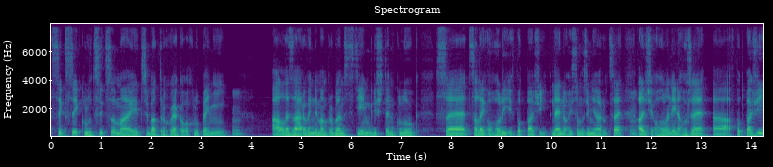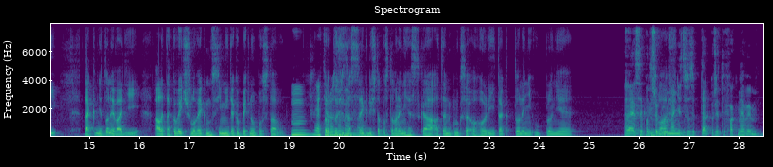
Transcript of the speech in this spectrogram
sexy kluci, co mají třeba trochu jako ochlupení, hmm. ale zároveň nemám problém s tím, když ten kluk se celý oholí i v podpaží. Ne nohy samozřejmě a ruce, hmm. ale když je oholený nahoře a v podpaží, tak mě to nevadí, ale takový člověk musí mít jako pěknou postavu. Hmm, já tě Protože rozumím, zase, no. když ta postava není hezká a ten kluk se oholí, tak to není úplně Ale já se potřebuju na něco zeptat, protože to fakt nevím.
